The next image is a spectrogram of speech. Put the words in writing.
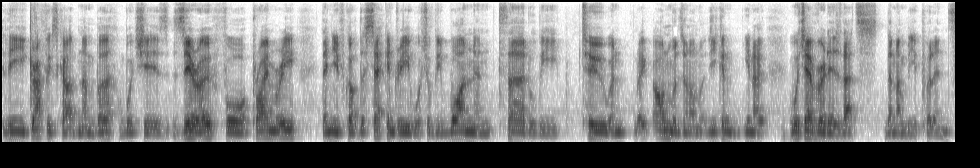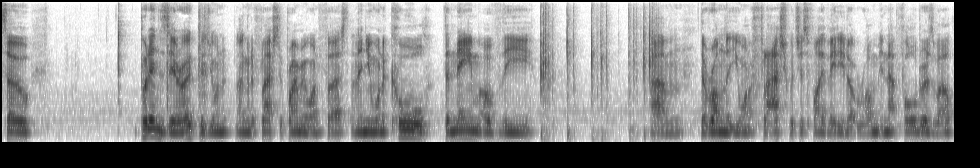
the graphics card number, which is 0 for primary. Then you've got the secondary, which will be 1, and third will be two and onwards and onwards. You can, you know, whichever it is, that's the number you put in. So put in zero because you want. To, I'm going to flash the primary one first, and then you want to call the name of the um, the ROM that you want to flash, which is 580.rom, in that folder as well.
